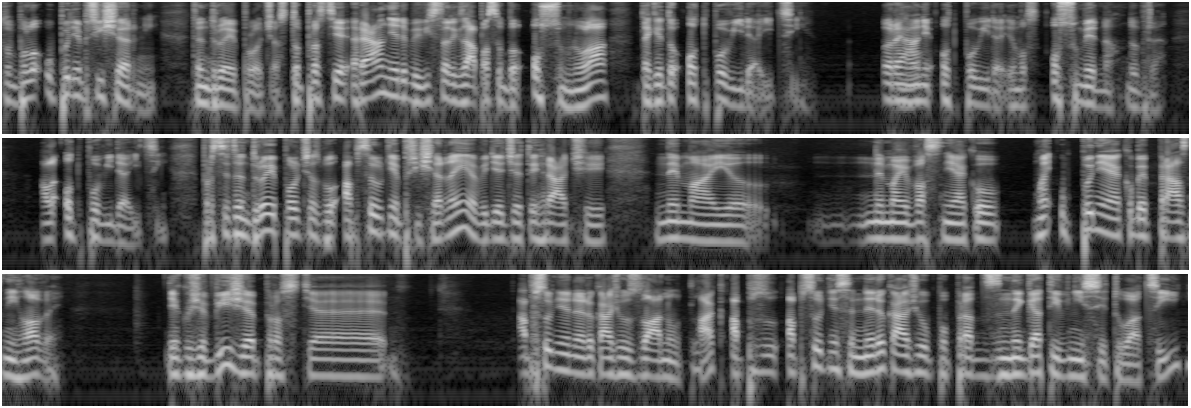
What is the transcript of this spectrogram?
to bylo úplně příšerný, ten druhý poločas. To prostě reálně, kdyby výsledek zápasu byl 8-0, tak je to odpovídající. Reálně no. odpovídající. 8-1, dobře. Ale odpovídající. Prostě ten druhý poločas byl absolutně příšerný a vidět, že ty hráči nemají nemají vlastně jako, mají úplně jakoby prázdný hlavy. Jakože víš, že prostě absolutně nedokážou zvládnout tlak, absolutně se nedokážou poprat z negativní situací,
